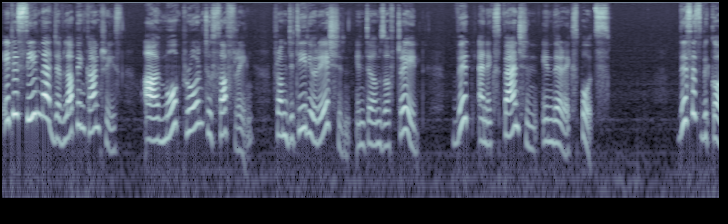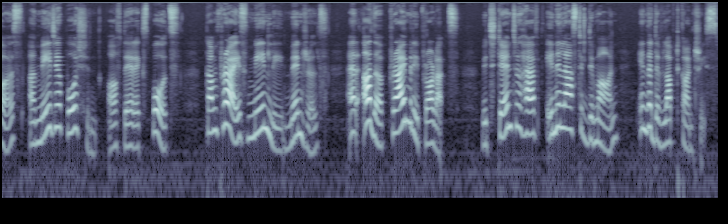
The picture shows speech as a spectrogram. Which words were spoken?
It is seen that developing countries are more prone to suffering from deterioration in terms of trade with an expansion in their exports. This is because a major portion of their exports comprise mainly minerals and other primary products which tend to have inelastic demand in the developed countries.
